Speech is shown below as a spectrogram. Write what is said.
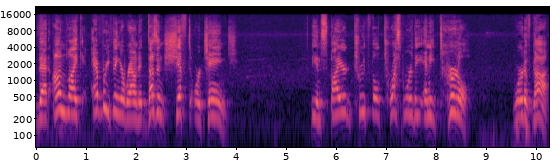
that, unlike everything around it, doesn't shift or change the inspired, truthful, trustworthy, and eternal Word of God.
